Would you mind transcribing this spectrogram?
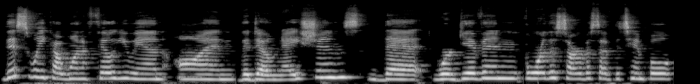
This week, I want to fill you in on the donations that were given for the service of the temple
